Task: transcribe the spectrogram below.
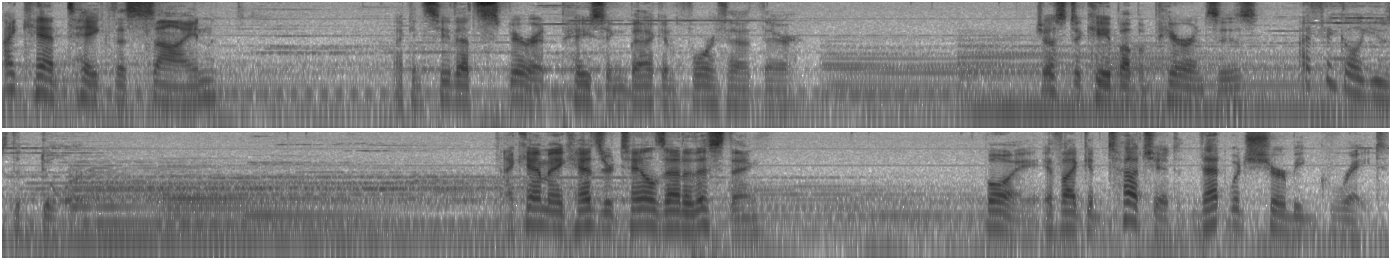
I can't take the sign. I can see that spirit pacing back and forth out there. Just to keep up appearances, I think I'll use the door. I can't make heads or tails out of this thing. Boy, if I could touch it, that would sure be great.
